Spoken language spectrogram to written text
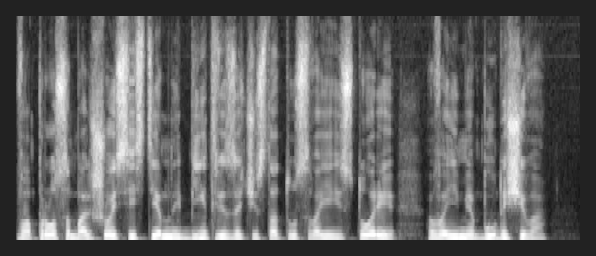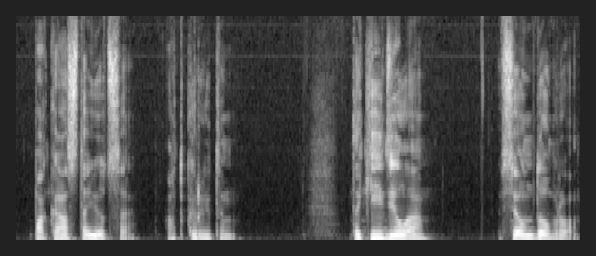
вопроса большой системной битве за чистоту своей истории во имя будущего пока остается открытым. Такие дела. Всем доброго.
